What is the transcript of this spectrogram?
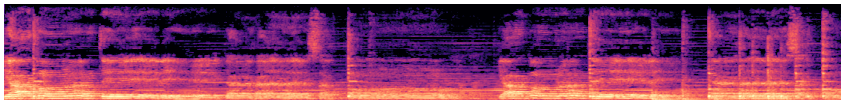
ਕਿਆ ਗੁਣ ਤੇਰੇ ਕਹਿ ਸਕੋ? ਕਿਆ ਗੁਣ ਤੇਰੇ ਕਹਿ ਸਕੋ?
